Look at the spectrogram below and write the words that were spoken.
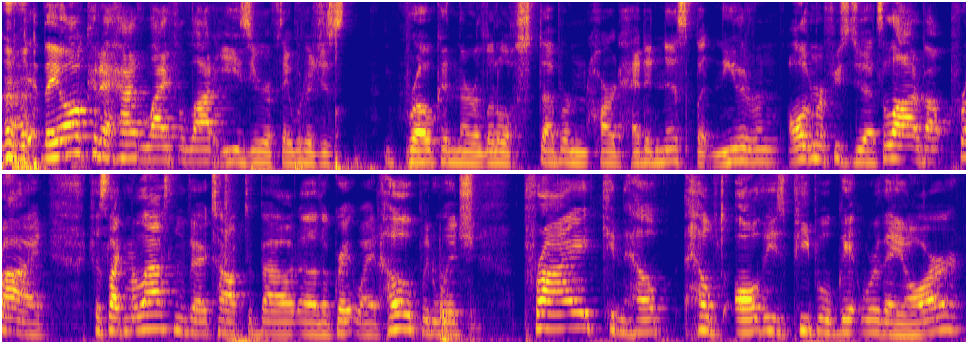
Yeah, they all could have had life a lot easier if they would have just broken their little stubborn hard-headedness but neither of them all of them refused to do that it's a lot about pride just like my last movie i talked about uh, the great white hope in which pride can help helped all these people get where they are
